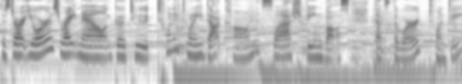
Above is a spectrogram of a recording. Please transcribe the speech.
To start yours right now, go to Twenty20.com slash being boss. That's the word 20,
